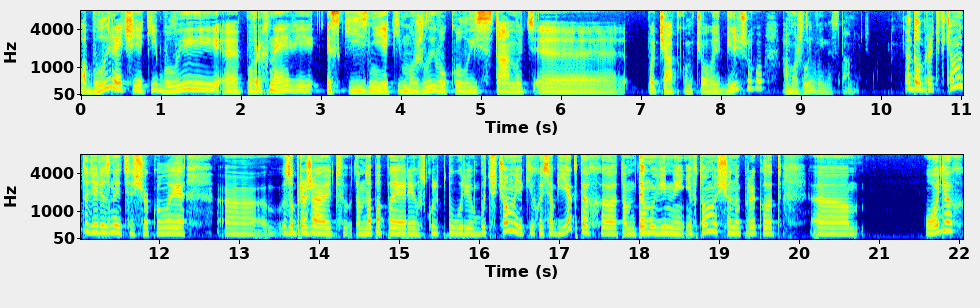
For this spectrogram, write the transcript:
а були речі, які були е, поверхневі, ескізні, які, можливо, колись стануть е, початком чогось більшого, а можливо, і не стануть. Добре, в чому тоді різниця, що коли е, зображають там на папері, у скульптурі, в будь-в чому якихось об'єктах е, там тему війни, і в тому, що, наприклад, е, одяг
